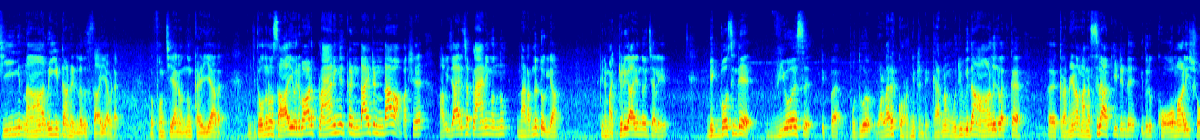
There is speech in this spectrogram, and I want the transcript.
ചീഞ്ഞ് നാറിയിട്ടാണ് ഉള്ളത് സായി അവിടെ. പെർഫോം ചെയ്യാനൊന്നും കഴിയാതെ. എനിക്ക് തോന്നുന്നു സായി ഒരുപാട് പ്ലാനിങ് ഒക്കെ ഉണ്ടായിട്ടുണ്ടാവാം. പക്ഷേ ആ വിചാരിച്ച പ്ലാനിങ് ഒന്നും നടന്നിട്ടില്ല പിന്നെ മറ്റൊരു കാര്യം എന്ന് വെച്ചാൽ ബിഗ് ബോസിന്റെ വ്യൂവേഴ്സ് ഇപ്പം പൊതുവെ വളരെ കുറഞ്ഞിട്ടുണ്ട്. കാരണം ഒരുവിധ ആളുകളൊക്കെ ക്രമേണ മനസ്സിലാക്കിയിട്ടുണ്ട് ഇതൊരു കോമാളി ഷോ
